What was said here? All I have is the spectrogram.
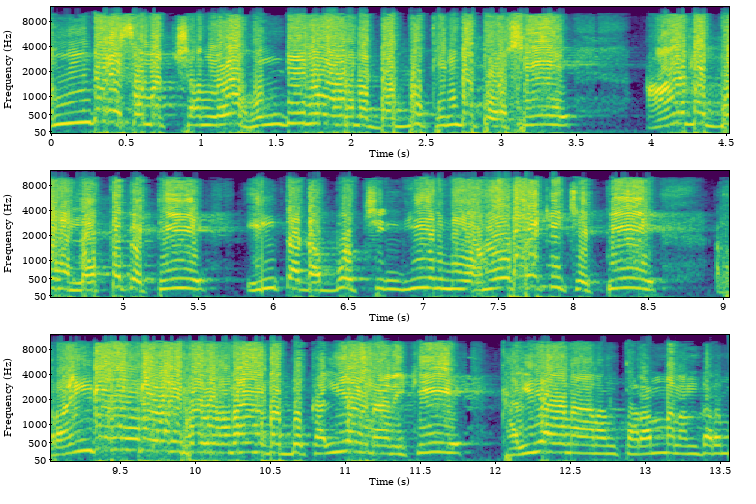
అందరి సమక్షంలో హుండీలో ఉన్న డబ్బు కింద పోసి ఆ డబ్బుని లెక్క పెట్టి ఇంత డబ్బు వచ్చింది అని మీ అందరికీ చెప్పి రంగరంగ వైభవంగా డబ్బు కళ్యాణానికి కళ్యాణానంతరం మనందరం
